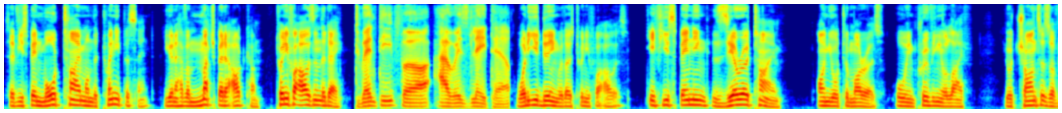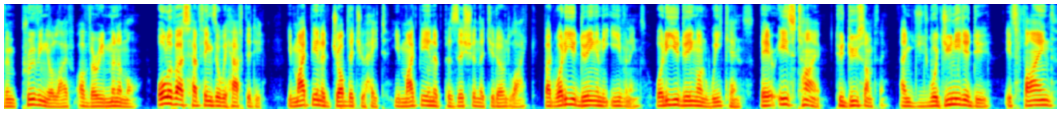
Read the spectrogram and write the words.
So if you spend more time on the 20%, you're going to have a much better outcome. 24 hours in the day. 24 hours later. What are you doing with those 24 hours? If you're spending zero time on your tomorrows or improving your life, your chances of improving your life are very minimal. All of us have things that we have to do. You might be in a job that you hate. You might be in a position that you don't like. But what are you doing in the evenings? What are you doing on weekends? There is time to do something. And what you need to do is find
